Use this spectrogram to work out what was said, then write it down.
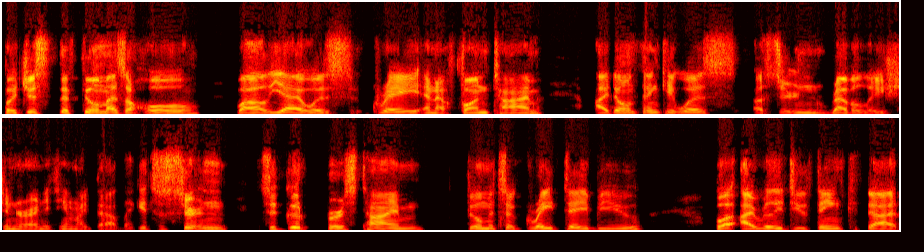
but just the film as a whole, while yeah, it was great and a fun time. I don't think it was a certain revelation or anything like that. Like it's a certain, it's a good first time film. It's a great debut, but I really do think that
